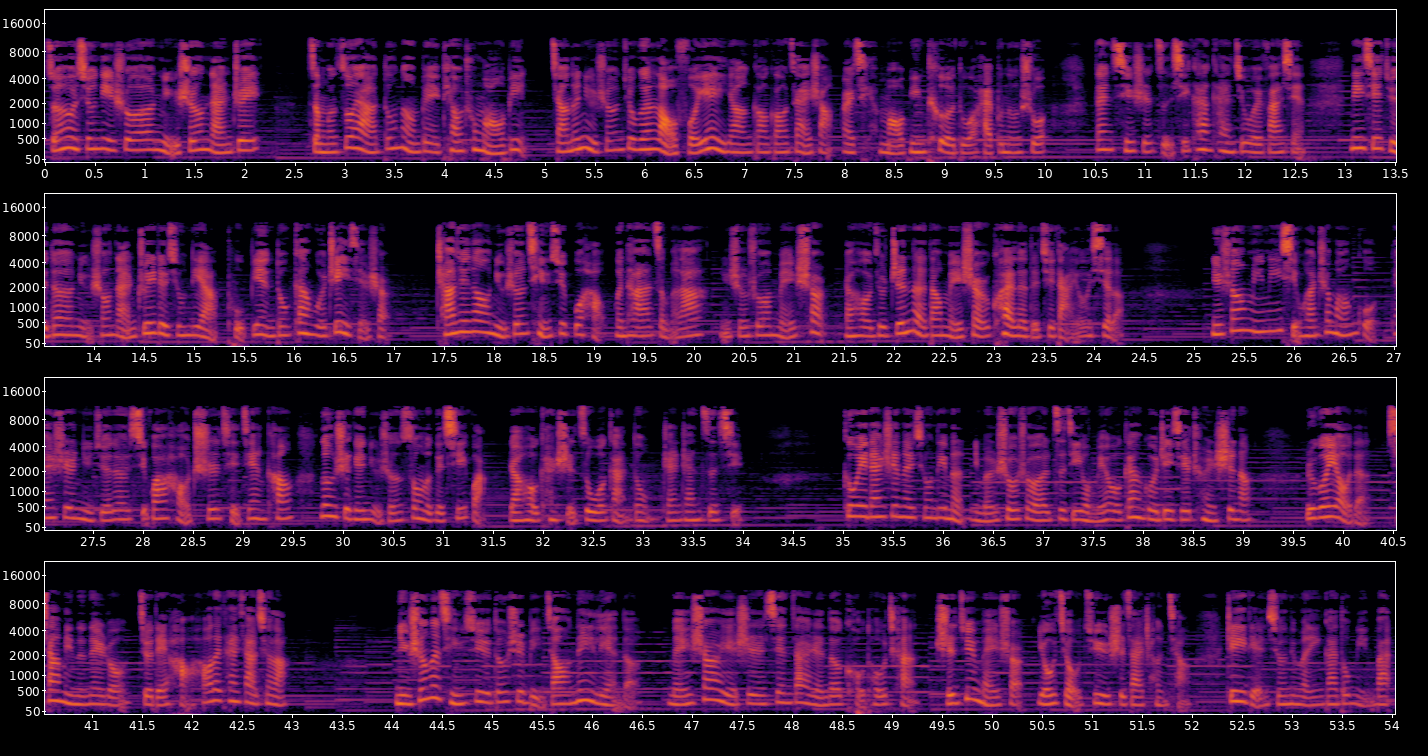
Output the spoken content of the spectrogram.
总有兄弟说女生难追，怎么做呀都能被挑出毛病，讲的女生就跟老佛爷一样高高在上，而且毛病特多还不能说。但其实仔细看看就会发现，那些觉得女生难追的兄弟啊，普遍都干过这些事儿。察觉到女生情绪不好，问她怎么啦？女生说没事儿，然后就真的当没事儿，快乐的去打游戏了。女生明明喜欢吃芒果，但是你觉得西瓜好吃且健康，愣是给女生送了个西瓜，然后开始自我感动，沾沾自喜。各位单身的兄弟们，你们说说自己有没有干过这些蠢事呢？如果有的，下面的内容就得好好的看下去了。女生的情绪都是比较内敛的，没事儿也是现在人的口头禅，十句没事儿有九句是在逞强，这一点兄弟们应该都明白。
